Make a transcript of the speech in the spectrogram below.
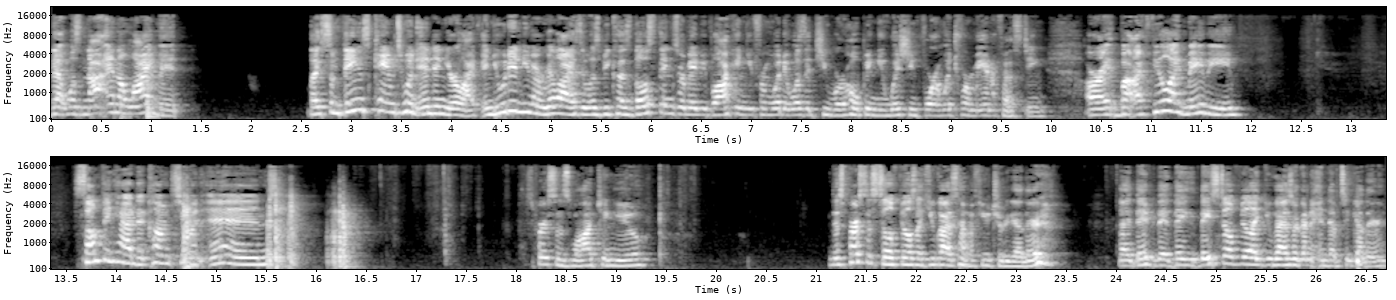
that was not in alignment. Like some things came to an end in your life and you didn't even realize it was because those things are maybe blocking you from what it was that you were hoping and wishing for and which were manifesting. All right. But I feel like maybe something had to come to an end. This person's watching you. This person still feels like you guys have a future together. Like they, they, they, they still feel like you guys are going to end up together.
